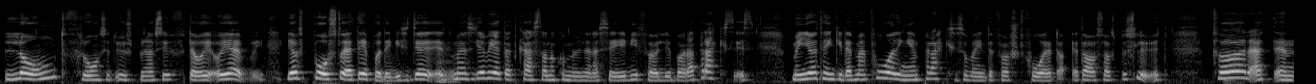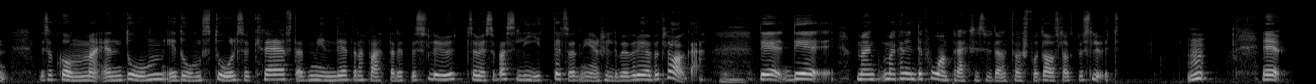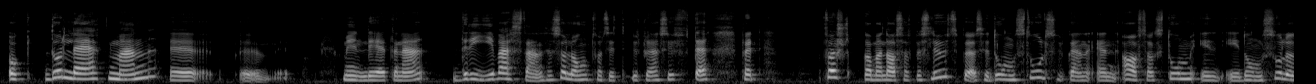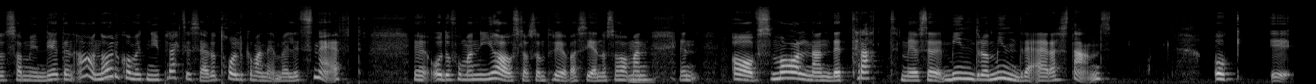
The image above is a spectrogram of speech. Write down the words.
långt från sitt ursprungliga syfte. Och, jag, jag påstår att det är på det viset. Jag, mm. men jag vet att kassan och kommunerna säger vi följer bara praxis. Men jag tänker att man får ingen praxis om man inte först får ett, ett avslagsbeslut. För att en, det ska komma en dom i domstol så krävs det att myndigheterna fattar ett beslut som är så pass litet så att den enskilde behöver överklaga. Mm. Det, det, man, man kan inte få en praxis utan att först få ett avslagsbeslut. Mm. Eh, och då lät man eh, eh, myndigheterna driva stansen så långt från sitt ursprungliga syfte. För att Först gav man avslagsbeslut, så prövades till domstol, så fick man en avslagsdom i, i domstol och då sa myndigheten ah, nu har det kommit ny praxis här, då tolkar man den väldigt snävt. Eh, och då får man nya avslag som prövas igen och så har man mm. en avsmalnande tratt med så mindre och mindre är assistans. Och eh,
